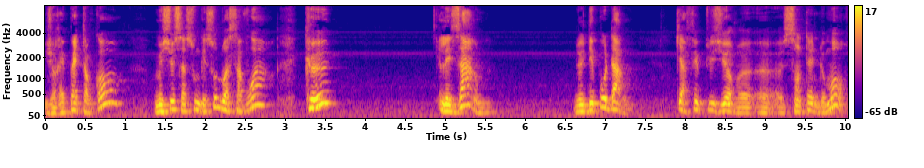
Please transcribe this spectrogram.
Je répète encore, M. Sassou Nguesso doit savoir que les armes, le dépôt d'armes, qui a fait plusieurs euh, euh, centaines de morts,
